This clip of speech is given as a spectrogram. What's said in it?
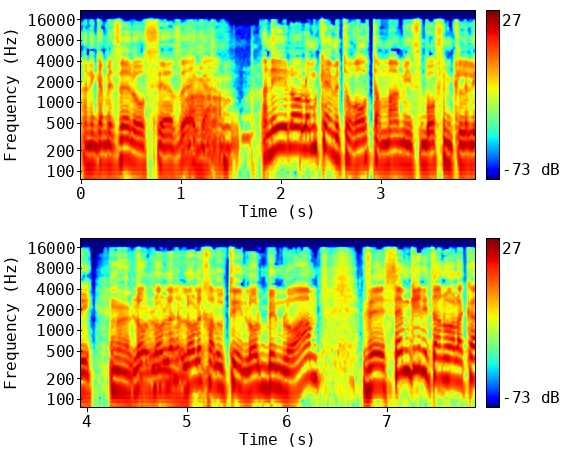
אני גם את זה לא עושה אז אה. גם אני לא לא מקיים את הוראות המאמיס באופן כללי אה, לא לא. לא לחלוטין לא במלואם וסם גרין איתנו על הקו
